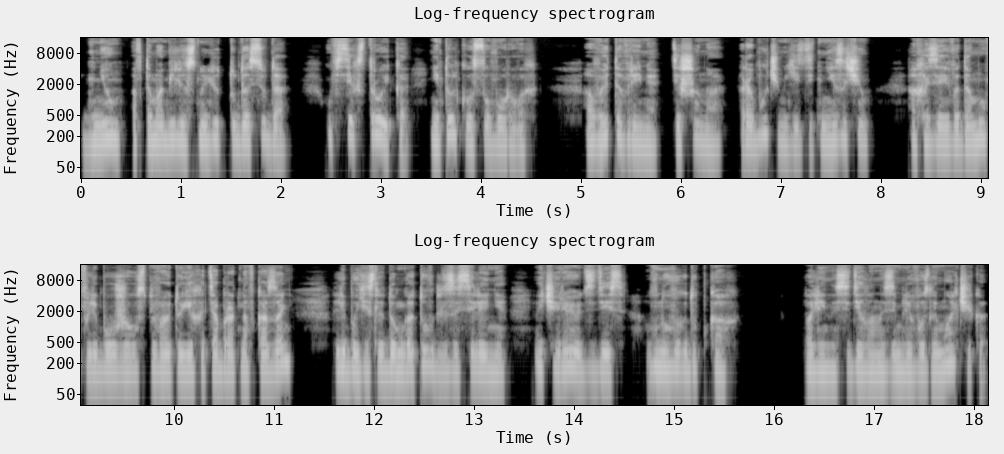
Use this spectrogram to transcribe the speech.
Днем автомобили снуют туда-сюда, у всех стройка, не только у Суворовых. А в это время тишина, рабочим ездить незачем. а хозяева домов либо уже успевают уехать обратно в Казань, либо, если дом готов для заселения, вечеряют здесь, в Новых Дубках. Полина сидела на земле возле мальчика,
